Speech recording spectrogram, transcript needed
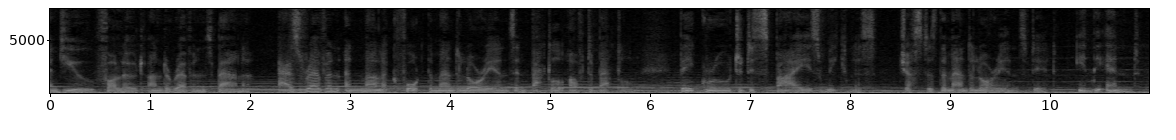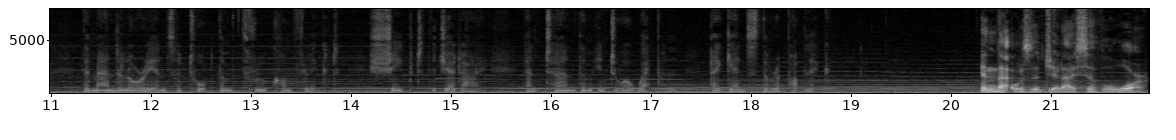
and you followed under Revan's banner. As Revan and Malak fought the Mandalorians in battle after battle, they grew to despise weakness, just as the Mandalorians did. In the end, the Mandalorians had taught them through conflict, shaped the Jedi, and turned them into a weapon against the Republic. And that was the Jedi Civil War.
